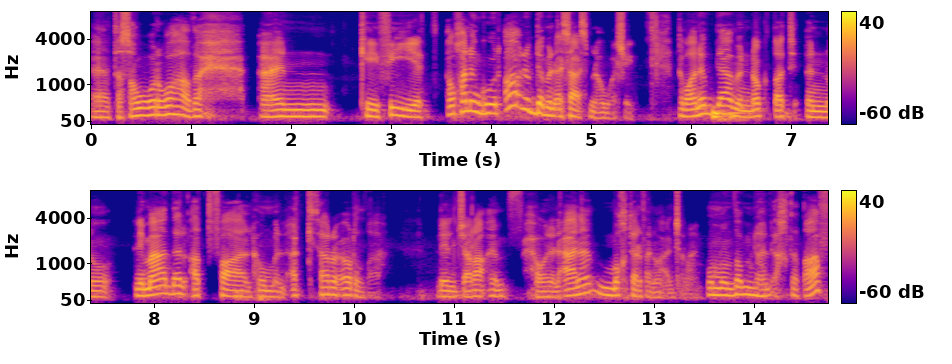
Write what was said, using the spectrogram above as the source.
آه تصور واضح عن كيفية أو خلينا نقول آه نبدأ من الأساس من أول شيء. نبغى نبدأ من نقطة إنه لماذا الأطفال هم الأكثر عرضة للجرائم حول العالم مختلف أنواع الجرائم ومن ضمنها الاختطاف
